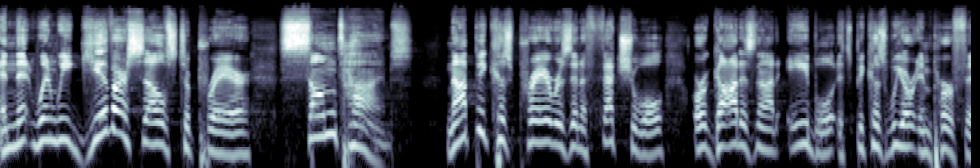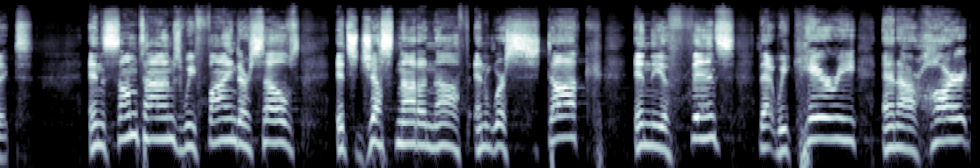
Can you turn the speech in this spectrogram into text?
And that when we give ourselves to prayer, sometimes, not because prayer is ineffectual or God is not able, it's because we are imperfect and sometimes we find ourselves, it's just not enough, and we're stuck in the offense that we carry in our heart.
